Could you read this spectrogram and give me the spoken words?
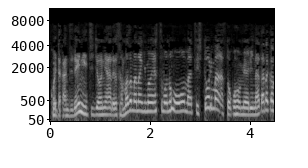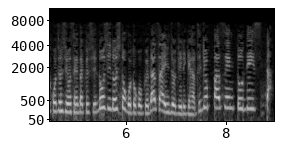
こういった感じで日常にある様々な疑問や質問の方をお待ちしております。とこほめよりなだらかご助身を選択し、どしどしとご投稿ください。以上、自力80%でした。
